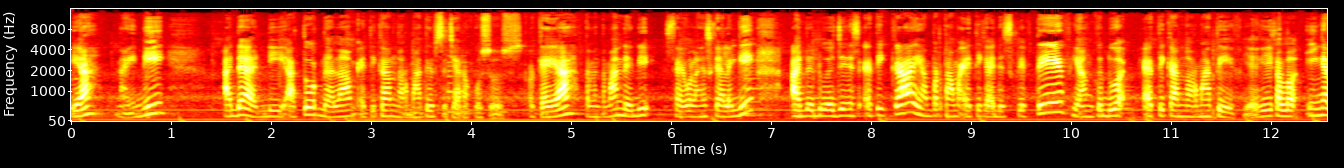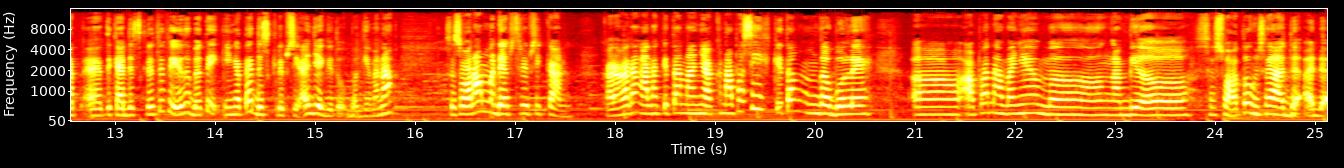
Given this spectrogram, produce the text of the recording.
ya. Nah ini ada diatur dalam etika normatif secara khusus. Oke ya, teman-teman. Jadi saya ulangi sekali lagi, ada dua jenis etika. Yang pertama etika deskriptif, yang kedua etika normatif. Jadi kalau ingat etika deskriptif itu berarti ingatnya deskripsi aja gitu. Bagaimana seseorang mendeskripsikan. Kadang-kadang anak kita nanya, kenapa sih kita nggak boleh uh, apa namanya mengambil sesuatu misalnya ada ada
